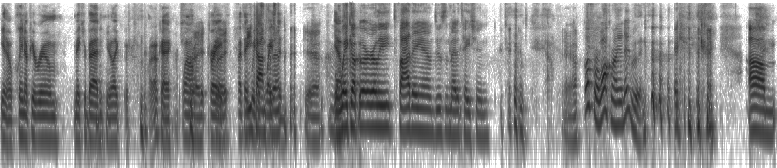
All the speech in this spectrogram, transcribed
you know clean up your room make your bed you're like okay well right, great. right. i think Be we confident. just wasted yeah. We'll wake up early 5 a.m do some meditation. Yeah. Go for a walk around your neighborhood. Um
